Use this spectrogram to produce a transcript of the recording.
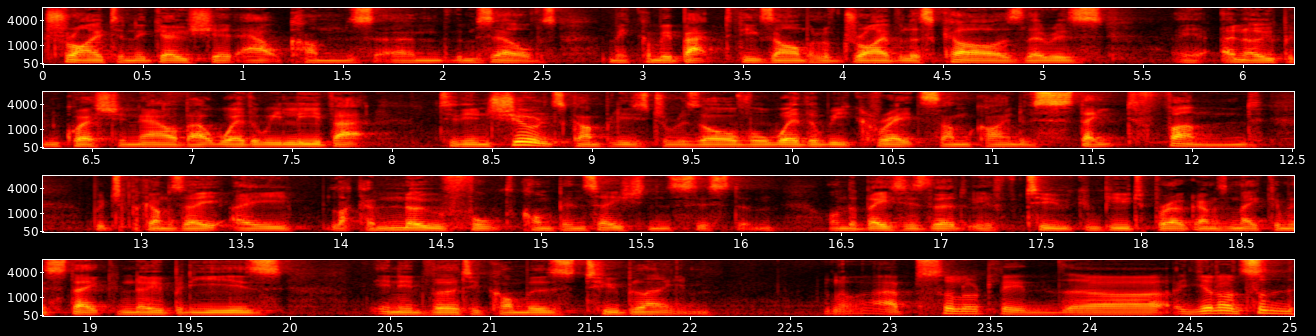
try to negotiate outcomes um, themselves? I mean, coming back to the example of driverless cars, there is an open question now about whether we leave that to the insurance companies to resolve or whether we create some kind of state fund which becomes a, a like a no fault compensation system on the basis that if two computer programs make a mistake nobody is in inverted commas to blame. No absolutely. The, you know so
